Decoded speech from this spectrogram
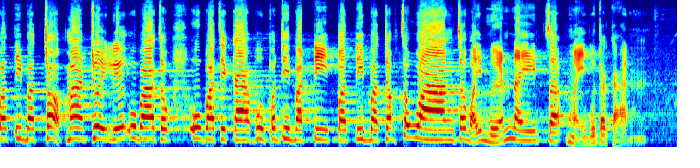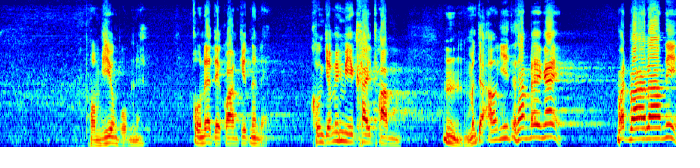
ปฏิบัติชอบมาช่วยเหลืออุบาสกอุบาสิกาผู้ปฏิบัติดี ปฏิบัติชอบสว่างสวัยเหมือนในสมัยพุทธกาลผมพี่งผมนะ คงได้แต่ความคิดนั่นแหละคงจะไม่มีใครทำอืมมันจะเอางี้จะทำได้ไง วัดวาอารามนี่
